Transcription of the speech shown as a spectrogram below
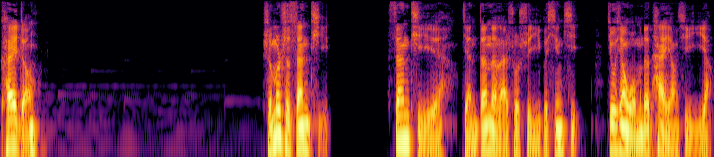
开整。什么是三体？三体简单的来说是一个星系，就像我们的太阳系一样，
